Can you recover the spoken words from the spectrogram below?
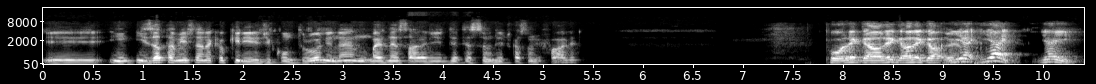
e, exatamente na área que eu queria, de controle, né? Mas nessa área de detecção e identificação de falha. Pô, legal, legal, legal. É. E aí? E aí?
